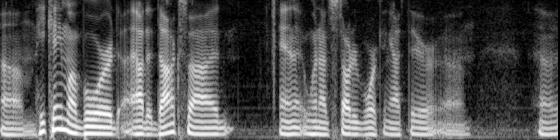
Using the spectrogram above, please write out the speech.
Um, he came on board out at Dockside, and when I started working out there um, uh,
